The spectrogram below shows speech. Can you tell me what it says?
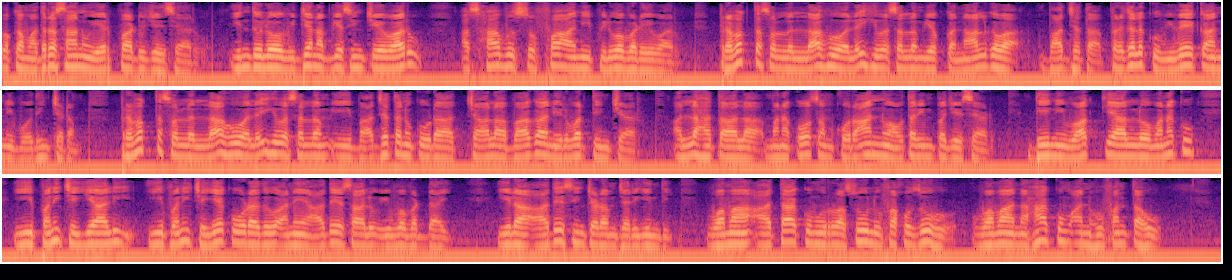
ఒక మద్రసాను ఏర్పాటు చేశారు. ఇందులో విద్యనభ్యసించేవారు అస్హాబు సుఫా అని పిలువబడేవారు. ప్రవక్త సొల్లల్లాహు అలైహి వసల్లం యొక్క నాల్గవ బాధ్యత ప్రజలకు వివేకాన్ని బోధించటం. ప్రవక్త సొల్లల్లాహు అలైహి వసల్లం ఈ బాధ్యతను కూడా చాలా బాగా నిర్వర్తించారు. అల్లహతాల మన కోసం ఖురాన్ను అవతరింపజేశాడు. దీని వాక్యాల్లో మనకు ఈ పని చెయ్యాలి ఈ పని చెయ్యకూడదు అనే ఆదేశాలు ఇవ్వబడ్డాయి. ఇలా ఆదేశించడం జరిగింది. వమా ఆతాకుముర్ రసూలు ఫహుజూహు వమా నహాకుం అన్హు ఫంతహు.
